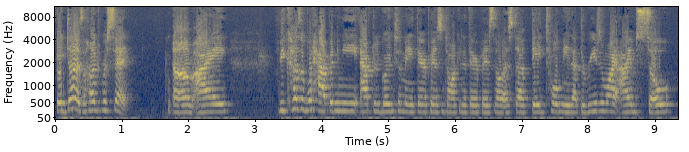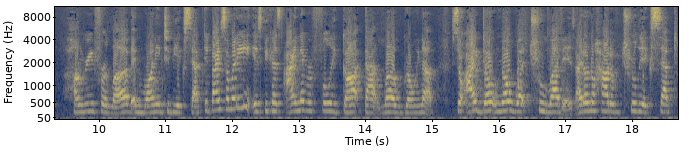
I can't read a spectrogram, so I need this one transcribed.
It does, 100%. Um, I, because of what happened to me after going to so many therapists and talking to therapists and all that stuff, they told me that the reason why I'm so hungry for love and wanting to be accepted by somebody is because I never fully got that love growing up. So I don't know what true love is. I don't know how to truly accept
